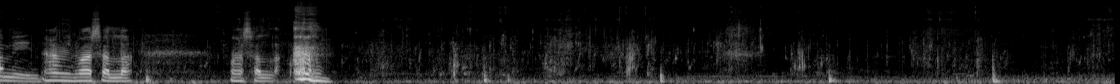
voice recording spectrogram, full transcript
আমিন। আমিন মাশাল্লাহ মাশাল্লাহ আপনার কাছাকাছি আর পরে দেওয়া যেতেছিল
